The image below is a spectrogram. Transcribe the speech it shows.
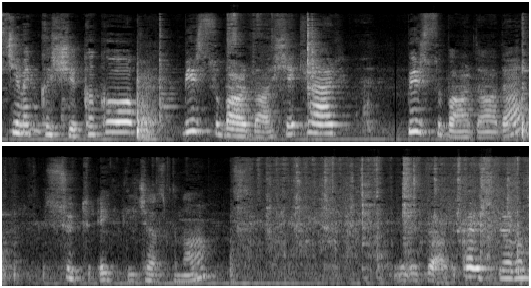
2 yemek kaşığı kakao. 1 su bardağı şeker. 1 su bardağı da süt ekleyeceğiz buna. Güzel karıştıralım.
